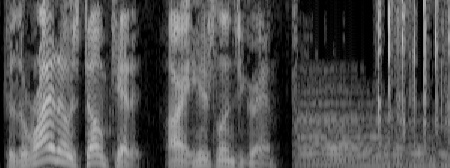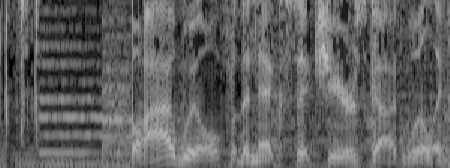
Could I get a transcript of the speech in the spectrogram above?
Because the RINOs don't get it. All right, here's Lindsey Graham. I will, for the next six years, God willing,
